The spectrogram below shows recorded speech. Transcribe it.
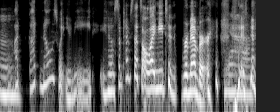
mm. God, God knows what you need. You know, sometimes that's all I need to remember. Yeah.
